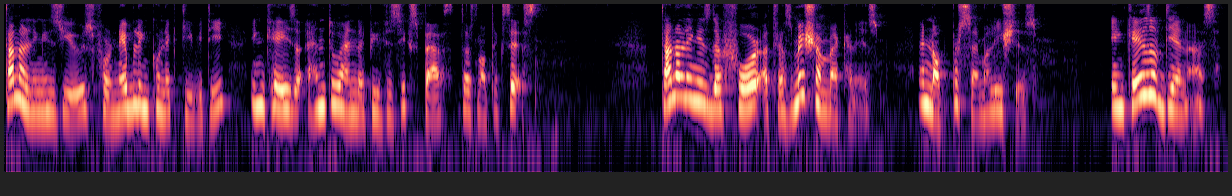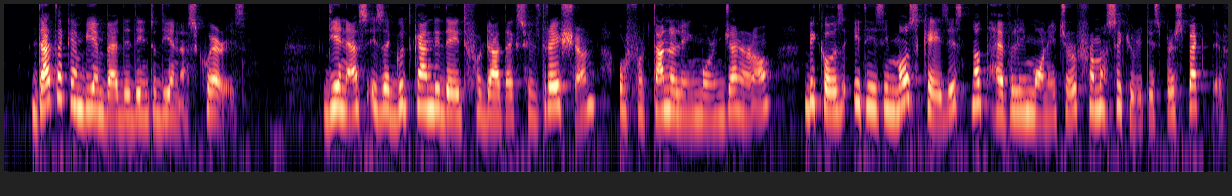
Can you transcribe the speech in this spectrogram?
tunneling is used for enabling connectivity in case an end-to-end IPv6 path does not exist. Tunneling is therefore a transmission mechanism and not per se malicious. In case of DNS, data can be embedded into DNS queries. DNS is a good candidate for data exfiltration or for tunneling more in general because it is in most cases not heavily monitored from a securities perspective.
